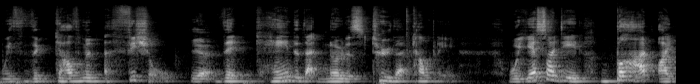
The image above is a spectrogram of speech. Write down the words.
with the government official Yeah. that handed that notice to that company? Well, yes, I did, but I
